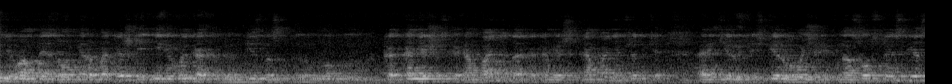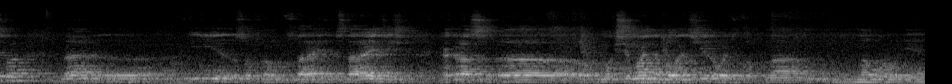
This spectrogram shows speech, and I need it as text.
ли вам для этого меры поддержки, или вы как бизнес, ну, как коммерческая компания, да, как коммерческая компания, все-таки ориентируетесь в первую очередь на собственные средства, да, э, и, собственно, стараетесь, стараетесь как раз э, максимально балансировать вот на, на уровне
